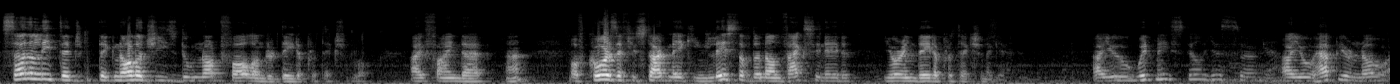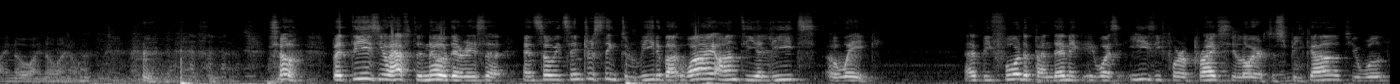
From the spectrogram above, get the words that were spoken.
Suddenly, te technologies do not fall under data protection law. I find that. Of course, if you start making lists of the non-vaccinated, you're in data protection again. Are you with me still? Yes. Uh, yeah. Are you happy or no? I know, I know, I know. so, but these you have to know there is a, and so it's interesting to read about why aren't the elites awake? Uh, before the pandemic, it was easy for a privacy lawyer to speak out. You will,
